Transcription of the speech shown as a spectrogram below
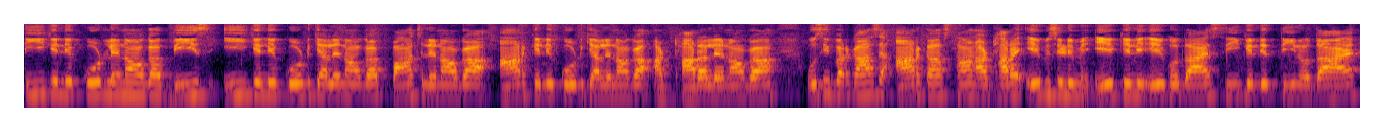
टी के लिए कोड लेना होगा बीस, ई e के लिए कोड क्या लेना होगा? पाँच लेना होगा, आर के लिए कोड क्या लेना होगा? अट्ठारह लेना होगा। उसी प्रकार से आर का स्थान अठारह, ए, बी, सी, डी में ए के लिए एक होता है, सी के लिए तीन होता है,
